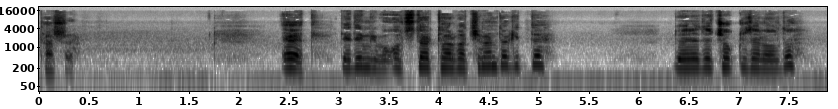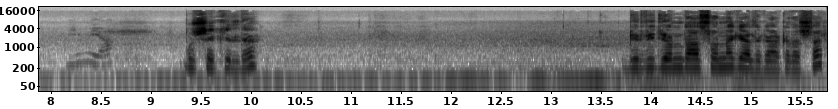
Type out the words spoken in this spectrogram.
taşı. Evet dediğim gibi 34 torba çimento gitti. Böyle de çok güzel oldu. İyi mi ya? Bu şekilde. Bir videonun daha sonuna geldik arkadaşlar.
